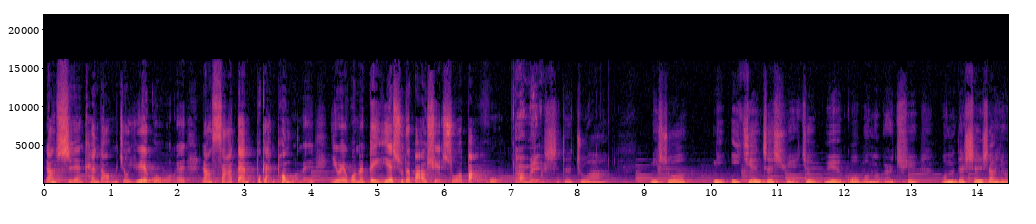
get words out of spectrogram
让世人看到我们就越过我们，让撒旦不敢碰我们，因为我们被耶稣的宝血所保护。阿门。是的，主啊，你说你一见这血就越过我们而去。我们的身上有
